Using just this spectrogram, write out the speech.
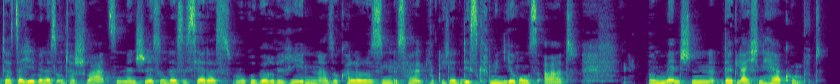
Tatsächlich, wenn es unter schwarzen Menschen ist, und das ist ja das, worüber wir reden, also Colorism ist halt wirklich eine Diskriminierungsart von Menschen der gleichen Herkunft.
